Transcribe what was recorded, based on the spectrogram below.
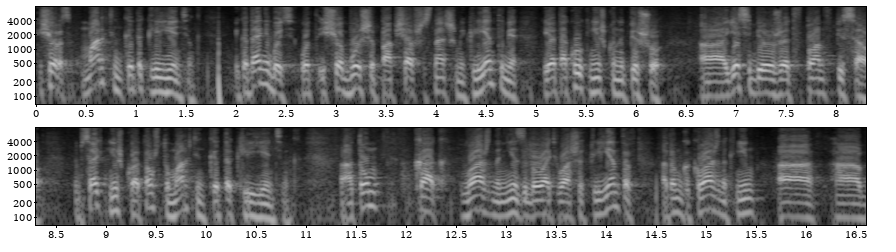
еще раз, маркетинг – это клиентинг. И когда-нибудь, вот еще больше пообщавшись с нашими клиентами, я такую книжку напишу. А, я себе уже это в план вписал. Написать книжку о том, что маркетинг – это клиентинг. О том, как важно не забывать ваших клиентов, о том, как важно к ним, а, а,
